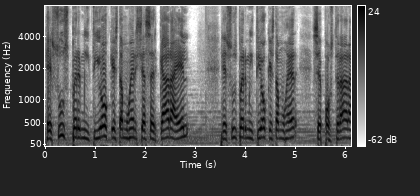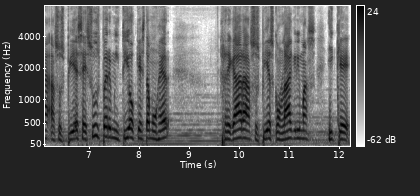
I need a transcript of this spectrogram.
Jesús permitió que esta mujer se acercara a él. Jesús permitió que esta mujer se postrara a sus pies. Jesús permitió que esta mujer regara sus pies con lágrimas y que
